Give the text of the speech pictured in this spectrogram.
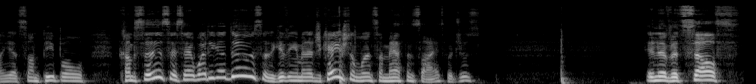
And yet some people comes to this, they say, what are you going to do? So they're giving him an education, learn some math and science, which is in of itself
